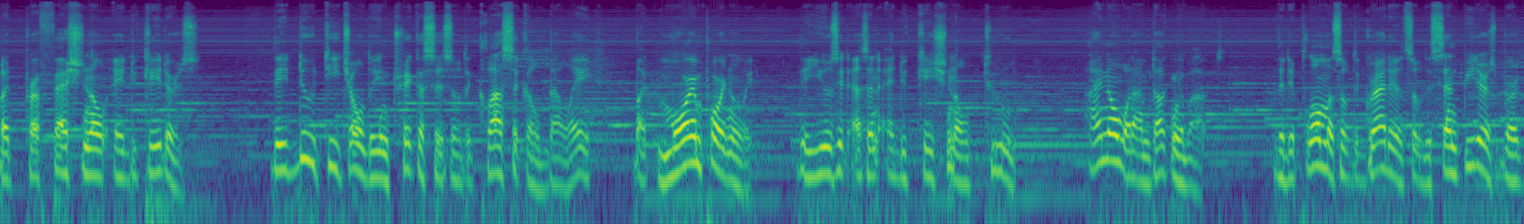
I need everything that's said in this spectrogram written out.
but professional educators. They do teach all the intricacies of the classical ballet, but more importantly, they use it as an educational tool. I know what I'm talking about. The diplomas of the graduates of the St. Petersburg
